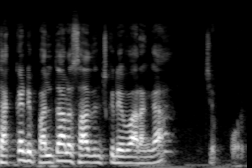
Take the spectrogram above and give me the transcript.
చక్కటి ఫలితాలు సాధించుకునే వారంగా చెప్పుకోవచ్చు.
